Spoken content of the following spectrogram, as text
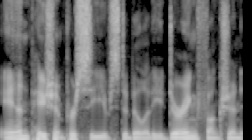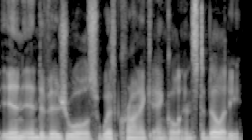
and patient perceived stability during function in individuals with chronic ankle instability.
